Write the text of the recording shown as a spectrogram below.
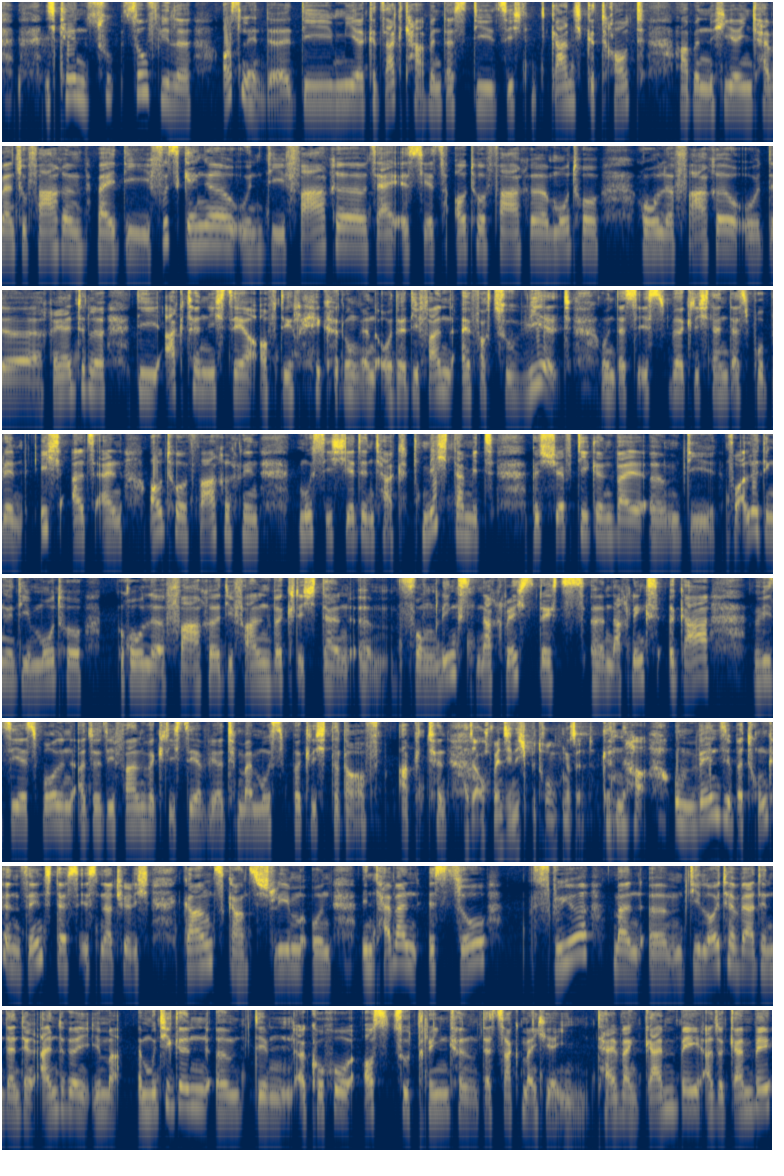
ich kenne so viele Ausländer, die mir gesagt haben, dass die sich gar nicht getraut haben, hier in Taiwan zu fahren, weil die Fußgänger und die Fahrer, sei es jetzt Autofahrer, Motorrollerfahrer oder Rentner, die achten nicht sehr auf die Regelungen oder die fahren einfach zu wild. Und das ist wirklich dann das Problem. Ich als ein Autofahrerin muss ich jeden Tag mich damit beschäftigen, weil ähm, die vor allen Dingen die Motorrollerfahrer, die fahren wirklich dann ähm, von links nach rechts, rechts äh, nach links, egal wie sie es wollen. Also sie fahren wirklich sehr wild. Man muss wirklich darauf achten. Also auch wenn sie nicht betrunken sind. Genau. Und wenn sie betrunken sind, das ist natürlich ganz, ganz schlimm. Und in Taiwan ist so, früher, man, ähm, die Leute werden dann den anderen immer ermutigen, ähm, den Alkohol auszutrinken. Das sagt man hier in Taiwan Ganbei. Also Ganbei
